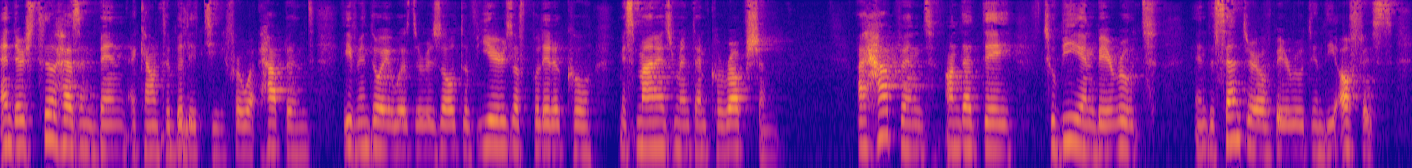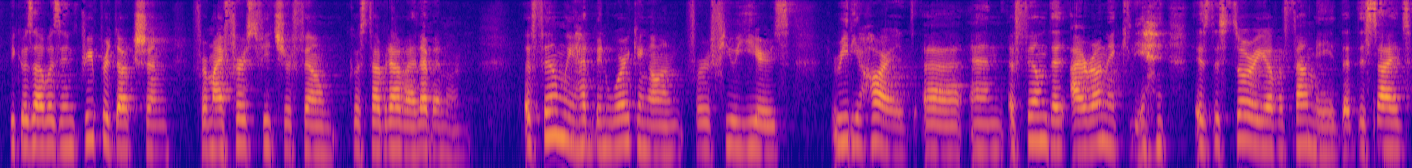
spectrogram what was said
And there still hasn't been accountability for what happened, even though it was the result of years of political mismanagement and corruption. I happened on that day to be in Beirut, in the center of Beirut, in the office, because I was in pre production for my first feature film, Costa Brava, Lebanon, a film we had been working on for a few years, really hard, uh, and a film that ironically is the story of a family that decides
